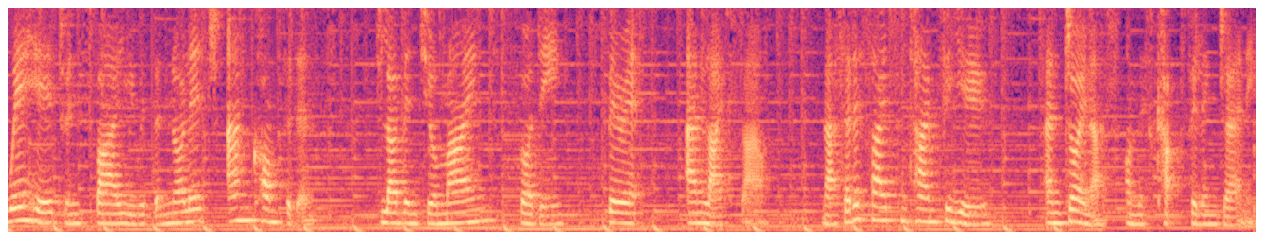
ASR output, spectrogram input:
we're here to inspire you with the knowledge and confidence to love into your mind, body, spirit, and lifestyle. Now set aside some time for you and join us on this cup filling journey.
